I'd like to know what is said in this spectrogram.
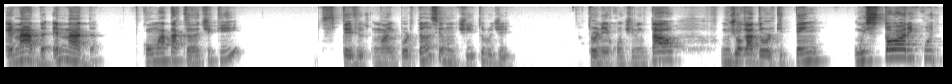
é nada, é nada, com um atacante que teve uma importância num título de torneio continental, um jogador que tem um histórico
